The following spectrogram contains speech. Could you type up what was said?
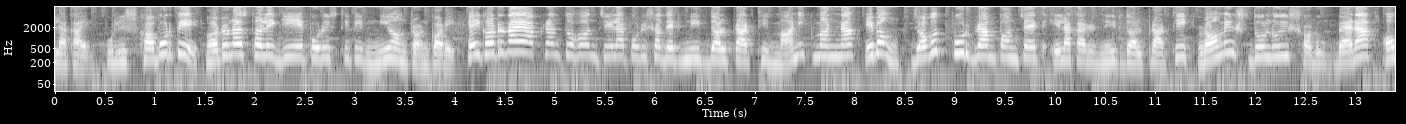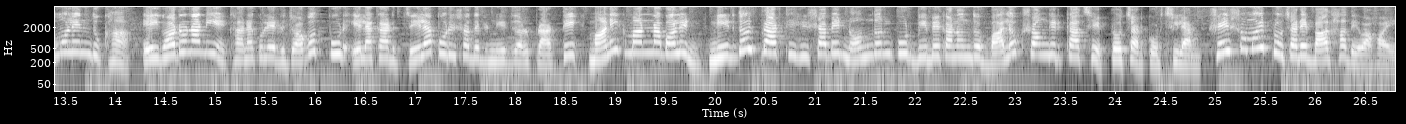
এলাকায়। পুলিশ খবর পেয়ে ঘটনাস্থলে গিয়ে পরিস্থিতির নিয়ন্ত্রণ করে। এই ঘটনায় আক্রান্ত হন জেলা পরিষদের নির্দল প্রার্থী মানিক মান্না এবং জগৎপুর গ্রাম পঞ্চায়েত এলাকার নির্দল প্রার্থী রমেশ দলুই, স্বরূপ বেড়া, অমলেন্দু খাঁ। এই ঘটনা নিয়ে খানাকুলের জগৎপুর এলাকার জেলা পরিষদের নির্দল প্রার্থী মানিক মান্না বলেন, নির্দল প্রার্থী হিসাবে নন্দনপুর বিবেকানন্দ বালক সংঘের কাছে প্রচার করছিলাম। সেই সময় প্রচারে বাধা দেওয়া হয়।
